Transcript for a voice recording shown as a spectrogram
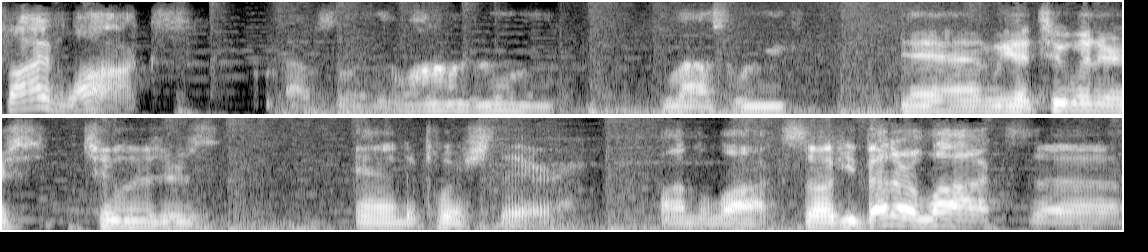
five locks. Absolutely. A lot of agreement last week. And we had two winners, two losers, and a push there on the locks. So if you bet our locks uh,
